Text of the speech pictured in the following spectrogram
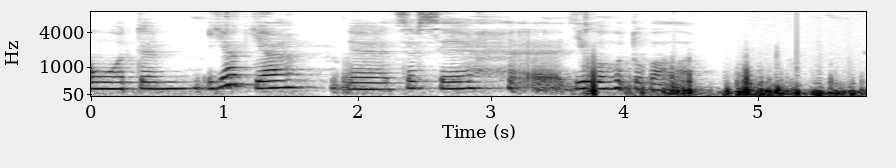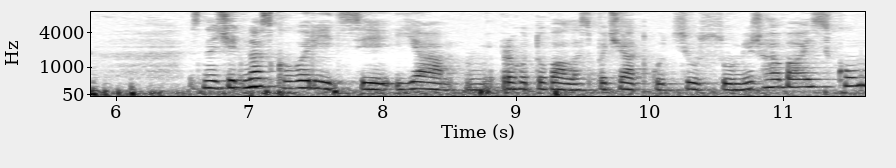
От, е, як я е, це все е, діло готувала? Значить, на сковорідці я приготувала спочатку цю суміш гавайську,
